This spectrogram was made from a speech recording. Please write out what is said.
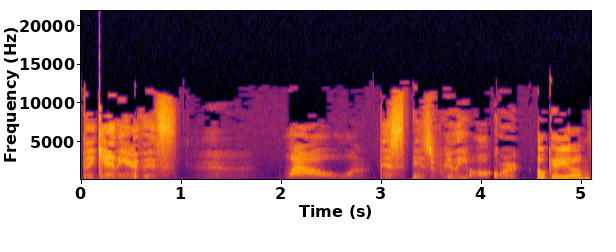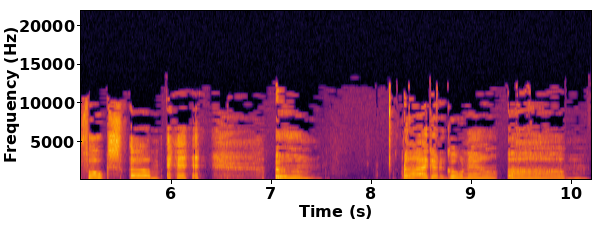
They can't hear this. Wow, this is really awkward. Okay, um, folks, um, uh, I gotta go now. Um,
